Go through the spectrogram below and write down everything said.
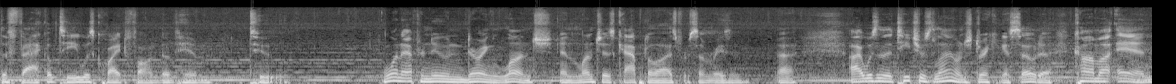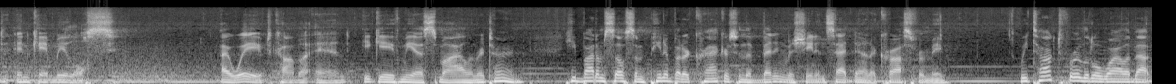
the faculty was quite fond of him too. One afternoon during lunch, and lunch is capitalized for some reason, uh, I was in the teacher's lounge drinking a soda, comma, and in came Milos. I waved, comma, and he gave me a smile in return. He bought himself some peanut butter crackers from the vending machine and sat down across from me. We talked for a little while about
